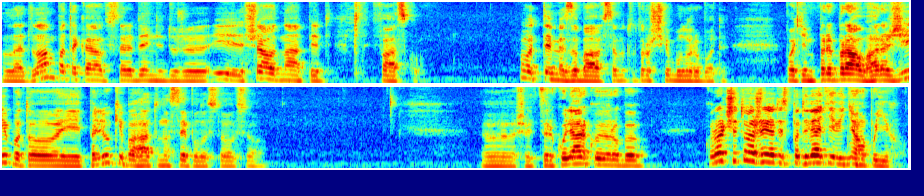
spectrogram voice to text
LED-лампа така всередині дуже. І ще одна під фаску. От тим я забавився, бо тут трошки було роботи. Потім прибрав в гаражі, бо то і пилюки багато насипалось того всього. Е, Ще циркуляркою робив. Коротше, теж я десь по 9 від нього поїхав.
